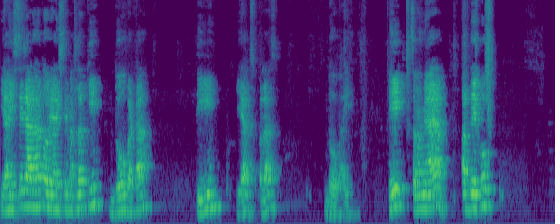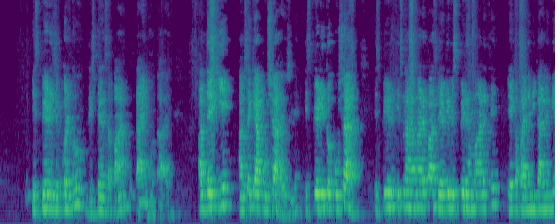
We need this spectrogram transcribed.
यह इससे जा रहा था और यह इससे मतलब कि दो बटा तीन एक्स प्लस दो वाई ठीक, समझ में आया? अब देखो speed is equal to distance upon time होता है। अब देखिए, हमसे क्या पूछा है उसने? स्पीड ही तो पूछा है। स्पीड कितना है हमारे पास? रिलेटिव स्पीड हम माने थे एक पहले निकालेंगे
